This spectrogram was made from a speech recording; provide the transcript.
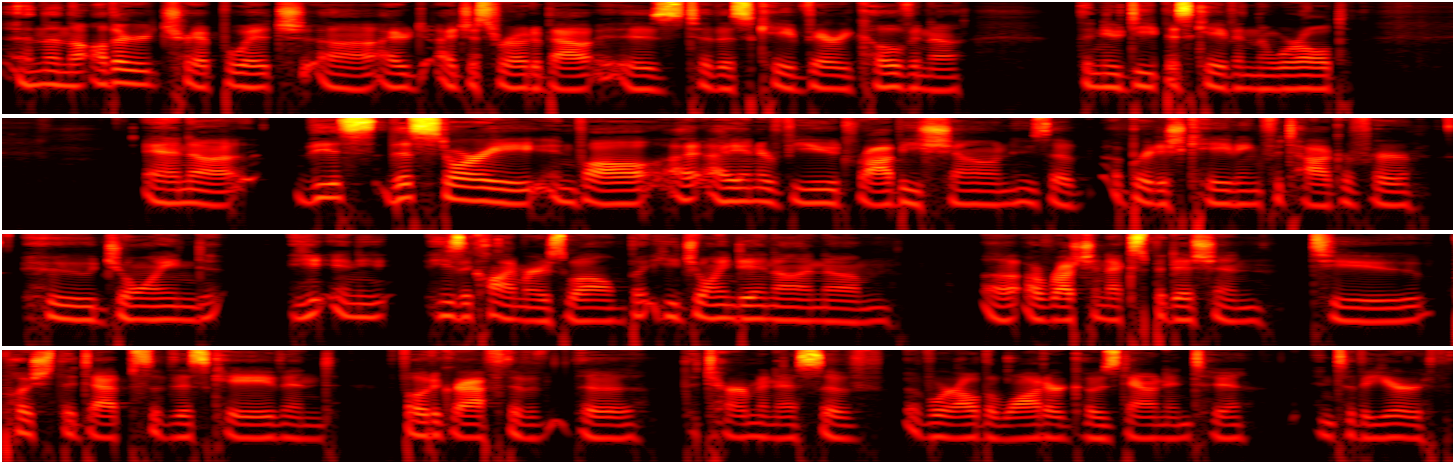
and then the other trip which uh, I, I just wrote about is to this cave Verikovina, the new deepest cave in the world and uh, this this story involved. I, I interviewed Robbie Shone, who's a, a British caving photographer who joined. He and he, he's a climber as well, but he joined in on um, a, a Russian expedition to push the depths of this cave and photograph the the, the terminus of, of where all the water goes down into into the earth.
